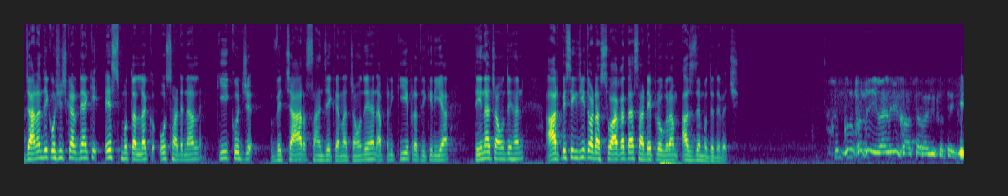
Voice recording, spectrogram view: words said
ਜਾਣਨ ਦੀ ਕੋਸ਼ਿਸ਼ ਕਰਦੇ ਹਾਂ ਕਿ ਇਸ ਮੁਤਲਕ ਉਹ ਸਾਡੇ ਨਾਲ ਕੀ ਕੁਝ ਵਿਚਾਰ ਸਾਂਝੇ ਕਰਨਾ ਚਾਹੁੰਦੇ ਹਨ, ਆਪਣੀ ਕੀ ਪ੍ਰਤੀਕਿਰਿਆ ਦੇਣਾ ਚਾਹੁੰਦੇ ਹਨ। ਆਰਪੀ ਸਿੰਘ ਜੀ, ਤੁਹਾਡਾ ਸਵਾਗਤ ਹੈ ਸਾਡੇ ਪ੍ਰੋਗਰਾਮ ਅੱਜ ਦੇ ਮੁੱਦੇ ਦੇ ਵਿੱਚ। ਗੁਰੂ ਫਤਿਹ ਜੀ ਵਾਹਿਗੁਰੂ ਜੀ ਖਾਲਸਾ ਵਾਹਿਗੁਰੂ ਜੀ ਫਤਿਹ ਜੀ।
